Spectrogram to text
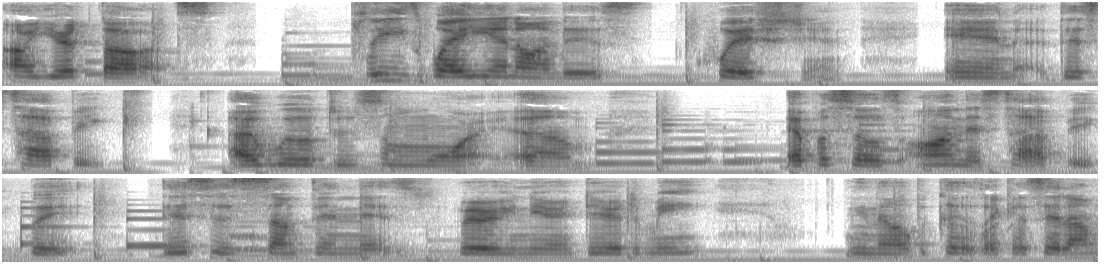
are your thoughts? Please weigh in on this question and this topic. I will do some more um, episodes on this topic, but this is something that's very near and dear to me. You know, because like I said, I'm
